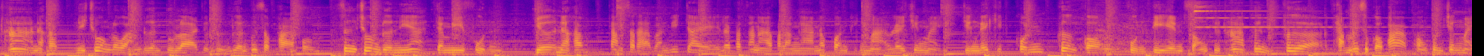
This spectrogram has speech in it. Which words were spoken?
2.5 นะครับ ในช่วงระหว่างเดือนตุลาจนถึงเดือนพฤษภาคม ซึ่งช่วงเดือนนี้จะมีฝุ่น เยอะนะครับ ทางสถาบันวิจัย และพัฒนาพลังงานนครพิงมหาวิทยาลัยเชียงใหม่ จึงได้คิดค้นเครื่องกรองฝุ่น PM 2.5 ขึ้น เพื่อทำให้สุขภาพของคนเชียงใหม่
